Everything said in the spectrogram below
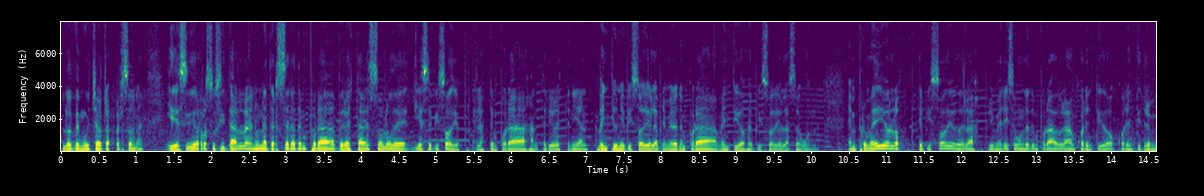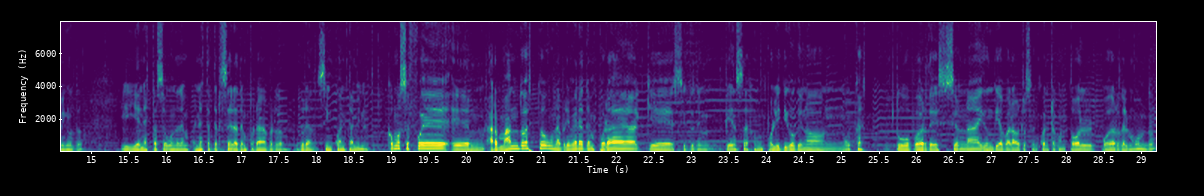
los de muchas otras personas, y decidió resucitarla en una tercera temporada, pero esta vez solo de 10 episodios, porque las temporadas anteriores tenían 21 episodios en la primera temporada, 22 episodios en la segunda. En promedio los episodios de la primera y segunda temporada duraban 42, 43 minutos. Y en esta segunda, en esta tercera temporada, perdón, duran 50 minutos. ¿Cómo se fue eh, armando esto? Una primera temporada que, si tú te piensas, un político que no nunca tuvo poder de decisión nada y de un día para otro se encuentra con todo el poder del mundo,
